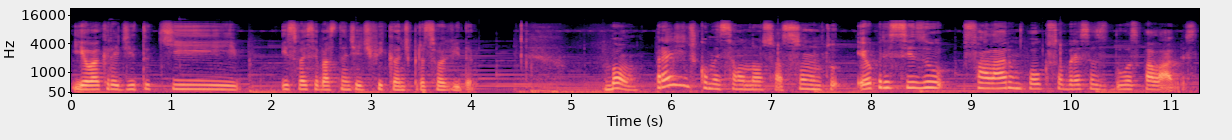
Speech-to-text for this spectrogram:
e eu acredito que isso vai ser bastante edificante para sua vida. Bom, para a gente começar o nosso assunto, eu preciso falar um pouco sobre essas duas palavras:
